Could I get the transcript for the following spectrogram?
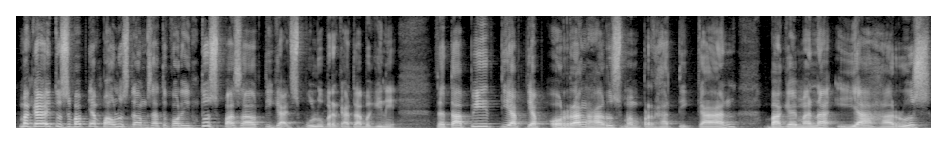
Maka itu sebabnya Paulus dalam 1 Korintus pasal 3 ayat 10 berkata begini, tetapi tiap-tiap orang harus memperhatikan bagaimana ia harus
